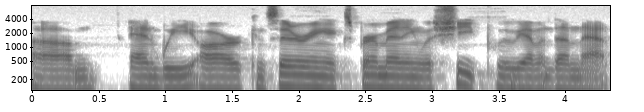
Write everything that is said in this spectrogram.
um, and we are considering experimenting with sheep. We haven't done that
